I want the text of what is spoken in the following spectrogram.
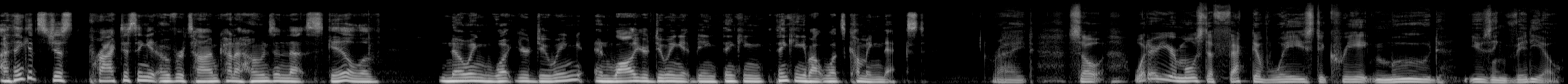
I think it's just practicing it over time kind of hones in that skill of knowing what you're doing and while you're doing it being thinking thinking about what's coming next. Right. So, what are your most effective ways to create mood using video?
